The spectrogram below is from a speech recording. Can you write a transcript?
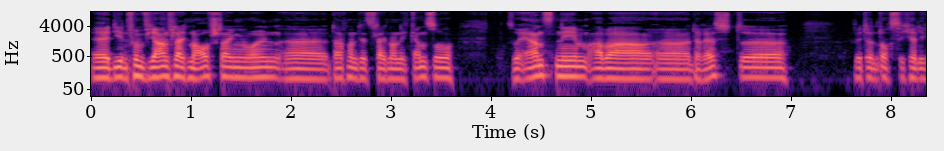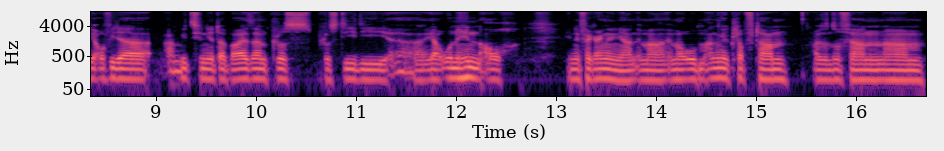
äh, die in fünf Jahren vielleicht mal aufsteigen wollen. Äh, darf man jetzt vielleicht noch nicht ganz so so ernst nehmen, aber äh, der Rest äh, wird dann doch sicherlich auch wieder ambitioniert dabei sein, plus, plus die, die äh, ja ohnehin auch in den vergangenen Jahren immer, immer oben angeklopft haben. Also insofern ähm,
